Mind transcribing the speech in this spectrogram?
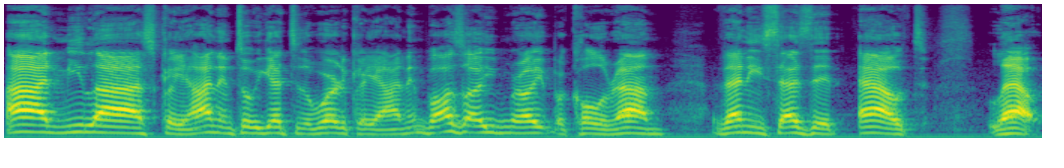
ad milas koyanim until we get to the word koyanim. Then he says it out loud.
